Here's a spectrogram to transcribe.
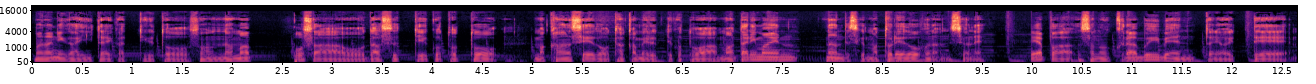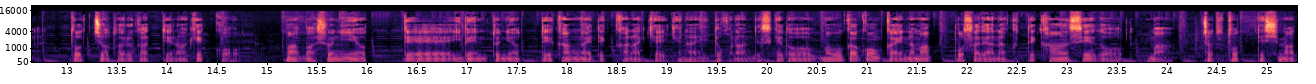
まあ、何が言いたいかっていうと、その生っぽさを出すっていうことと、まあ、完成度を高めるっていうことは、まあ、当たり前なんですけど、まあ、トレードオフなんですよね。やっぱ、そのクラブイベントにおいて、どっちを取るかっていうのは結構、まあ、場所によって、イベントによって考えていかなきゃいけないとこなんですけど、まあ、僕は今回生っぽさではなくて完成度を、まあ、ちょっと取ってしまっ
